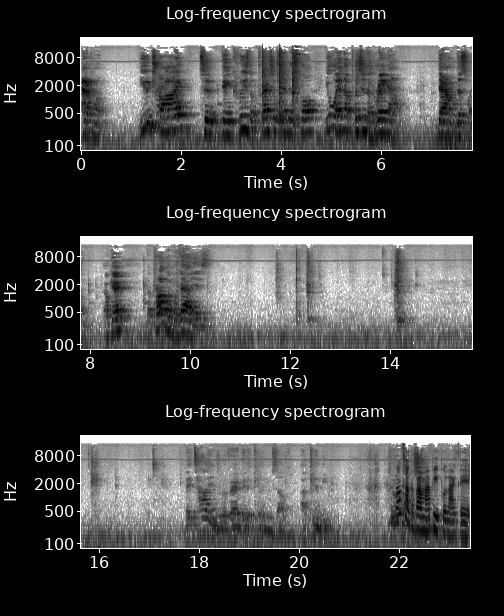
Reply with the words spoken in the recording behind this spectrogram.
at a point. You try to increase the pressure within the skull, you will end up pushing the brain out down this way. Okay? The problem with that is the Italians were very good at killing themselves, uh, killing people. Don't talk about my people like that.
